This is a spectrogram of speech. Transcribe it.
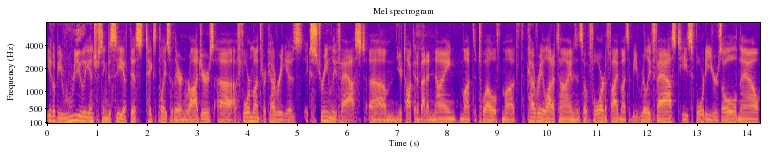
it'll be really interesting to see if this takes place with Aaron Rodgers. Uh, a four month recovery is extremely fast. Um, you're talking about a nine month to 12 month recovery a lot of times. And so four to five months would be really fast. He's 40 years old now.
